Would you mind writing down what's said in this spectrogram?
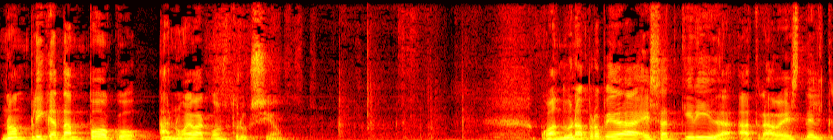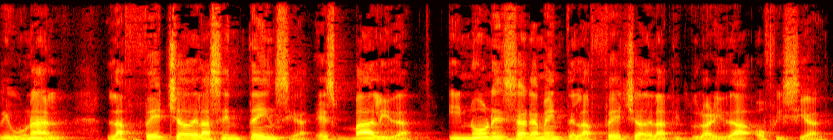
No aplica tampoco a nueva construcción. Cuando una propiedad es adquirida a través del tribunal, la fecha de la sentencia es válida y no necesariamente la fecha de la titularidad oficial,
